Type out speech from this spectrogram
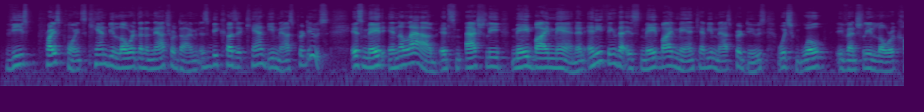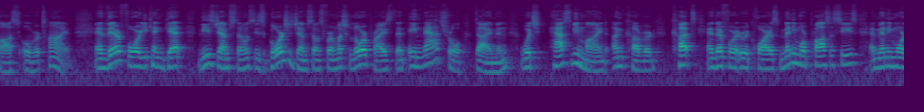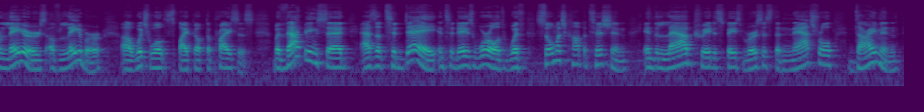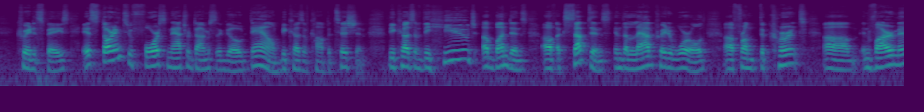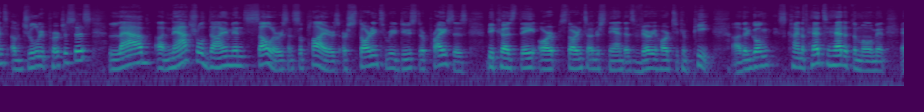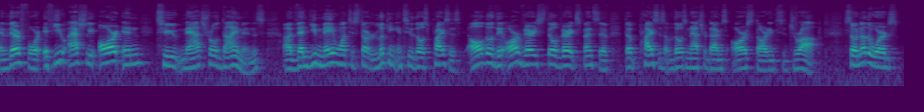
these price points can be lower than a natural diamond is because it can be mass produced. It's made in a lab. It's actually made by man. And anything that is made by man can be mass produced, which will eventually lower costs over time. And therefore, you can get these gemstones, these gorgeous gemstones, for a much lower price than a natural diamond, which has to be mined, uncovered, cut, and therefore it requires many more processes and many more layers of labor, uh, which will spike up the prices. But that being said, as of today, in today's world, with so much competition in the lab created space versus the natural diamond created space, it's starting to force natural diamonds to go down because of competition, because of the huge abundance of acceptance in the lab created world uh, from the current um, environment of jewelry purchases. Lab uh, natural diamond sellers and suppliers are starting to reduce their prices because they are starting to understand that it's very hard to compete. Uh, they're going kind of head to head at the moment, and therefore, if you actually are into natural diamonds, uh, then you may want to start looking into those prices. Although they are very still very expensive, the prices of those natural diamonds are starting to drop. So in other words,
